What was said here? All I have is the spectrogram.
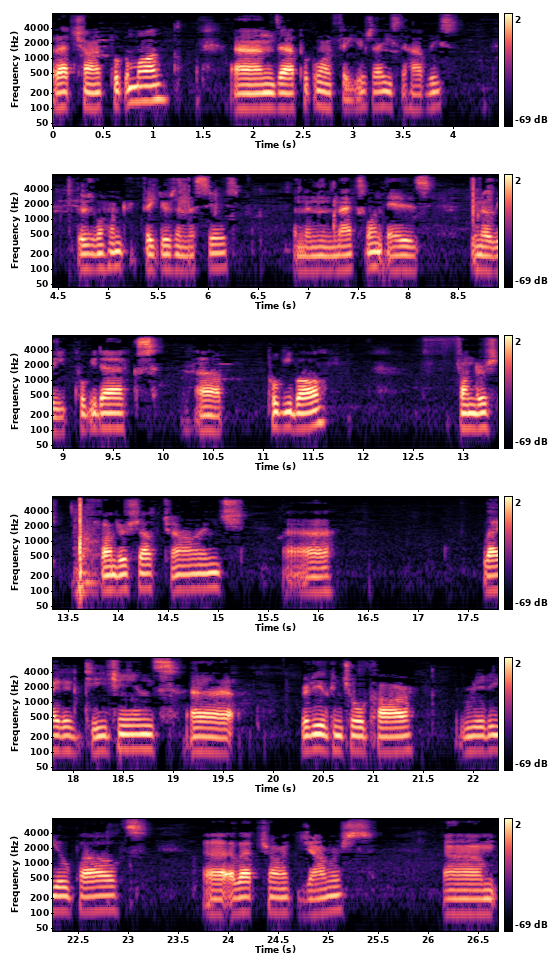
electronic Pokemon, and uh, Pokemon figures. I used to have these. There's 100 figures in this series. And then the next one is, you know, the Pokédex, uh, Pokeball, Thunder, Thundershock Challenge, uh, lighted keychains, uh, radio controlled car, radio pals, uh, electronic jammers, um,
